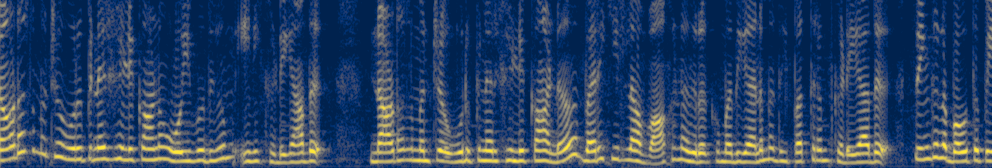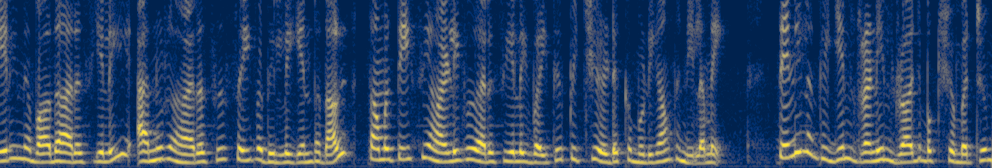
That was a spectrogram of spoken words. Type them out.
நாடாளுமன்ற உறுப்பினர்களுக்கான ஓய்வூதியம் இனி கிடையாது. நாடாளுமன்ற உறுப்பினர்களுக்கான வரியில்லா வாகன இறக்குமதி அனுமதி பத்திரம் கிடையாது. சிங்கள பௌத்த பேரினவாத அரசியலை அனுர அரசு செய்வதில்லை என்பதால் தமிழ் தேசிய அழிவு அரசியலை வைத்து பிச்சு எடுக்க முடியாத நிலைமை. தென்னிலங்கையில் ரணில் ராஜபக்ஷ மற்றும்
